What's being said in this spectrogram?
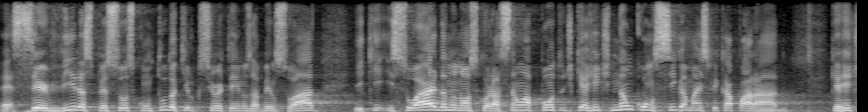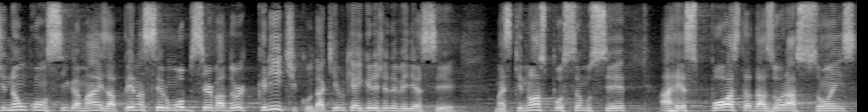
é, servir as pessoas com tudo aquilo que o Senhor tem nos abençoado e que isso arda no nosso coração a ponto de que a gente não consiga mais ficar parado, que a gente não consiga mais apenas ser um observador crítico daquilo que a igreja deveria ser, mas que nós possamos ser a resposta das orações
